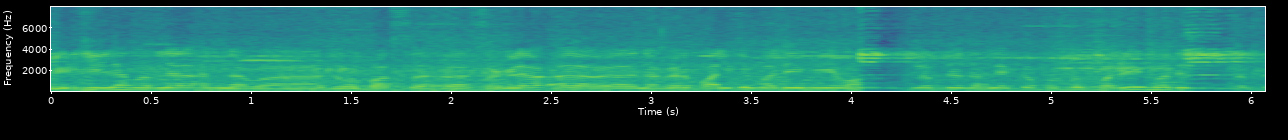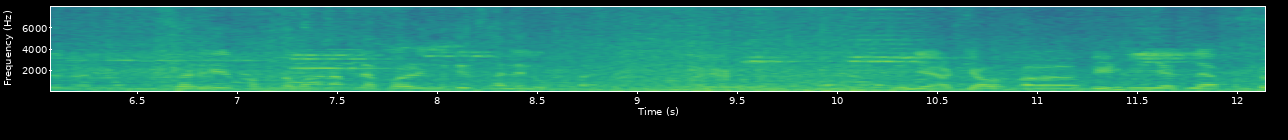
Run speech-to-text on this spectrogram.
बीड जिल्ह्यामधल्या न- जवळपास सगळ्या नगरपालिकेमध्ये हे वाहन उपलब्ध झाले का? फक्त परळीमध्येच उपलब्ध झाले? सर हे फक्त वाहन आपल्या परळीमध्येच झालेलं होतं. आहे म्हणजे अख्ख्या बीड जिल्ह्यातल्या फक्त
